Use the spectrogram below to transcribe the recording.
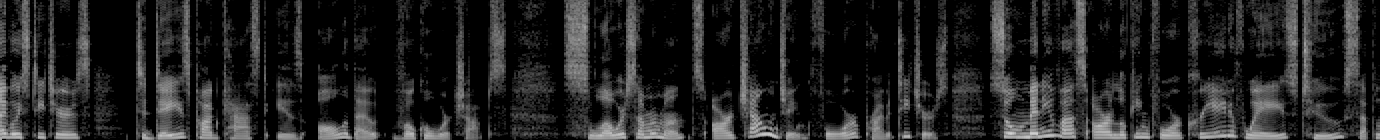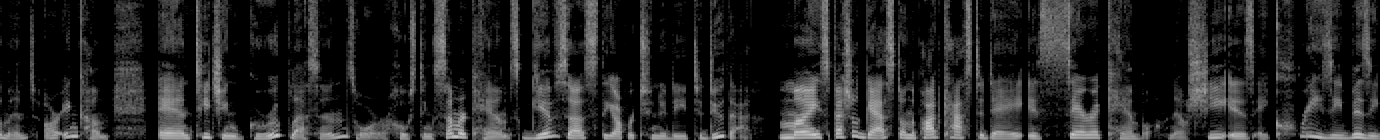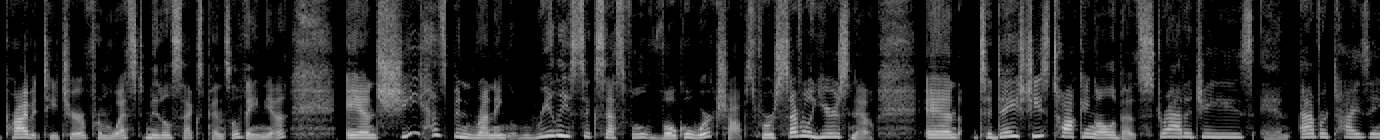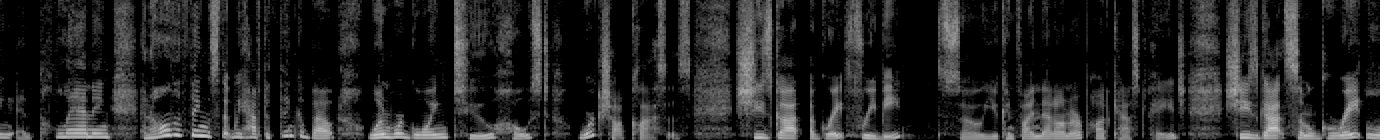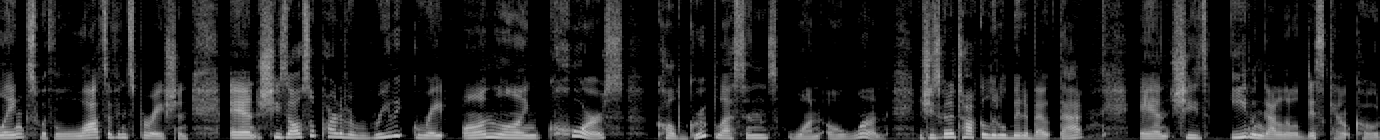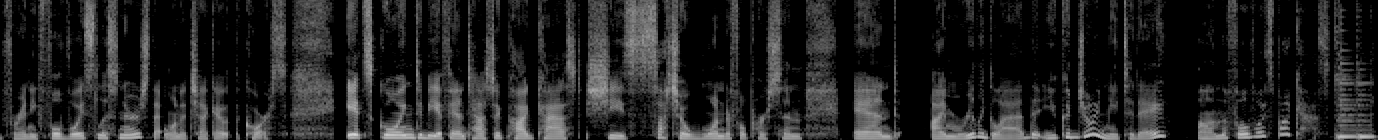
Hi, voice teachers. Today's podcast is all about vocal workshops. Slower summer months are challenging for private teachers, so many of us are looking for creative ways to supplement our income. And teaching group lessons or hosting summer camps gives us the opportunity to do that. My special guest on the podcast today is Sara Campbell. Now, she is a crazy busy private teacher from West Middlesex, Pennsylvania, and she has been running really successful vocal workshops for several years now. And today she's talking all about strategies and advertising and planning and all the things that we have to think about when we're going to host workshop classes. She's got a great freebie so you can find that on our podcast page. She's got some great links with lots of inspiration, and she's also part of a really great online course called Group Lessons 101. And she's going to talk a little bit about that, and she's even got a little discount code for any full voice listeners that want to check out the course. It's going to be a fantastic podcast. She's such a wonderful person, and I'm really glad that you could join me today on the Full Voice Podcast.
